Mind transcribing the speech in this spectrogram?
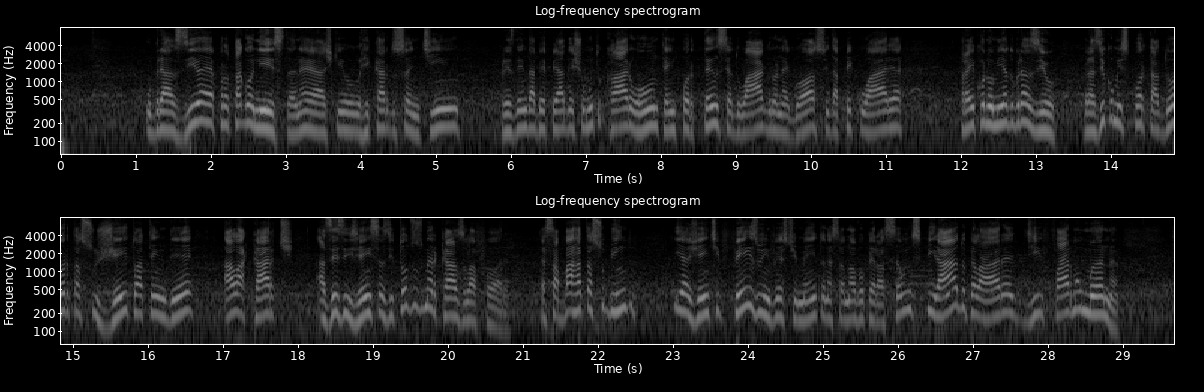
O Brasil é protagonista, né? Acho que o Ricardo Santin presidente da BPA deixou muito claro ontem a importância do agronegócio e da pecuária para a economia do Brasil. O Brasil, como exportador, está sujeito a atender à la carte as exigências de todos os mercados lá fora. Essa barra está subindo e a gente fez o investimento nessa nova operação inspirado pela área de farma humana.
